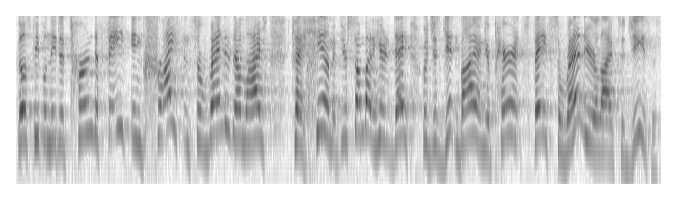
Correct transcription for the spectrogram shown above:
Those people need to turn to faith in Christ and surrender their lives to Him. If you're somebody here today who's just getting by on your parents' faith, surrender your life to Jesus.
